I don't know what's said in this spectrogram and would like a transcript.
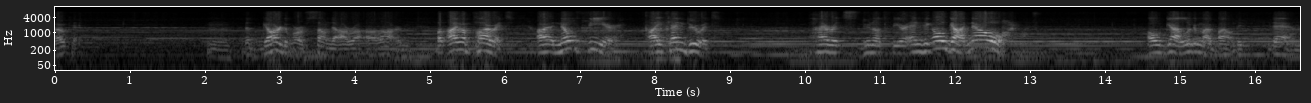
Okay. Hmm. The guard will sound alarm. But I'm a pirate. Uh, no fear. I can do it. Pirates do not fear anything. Oh god, no! Oh god, look at my bounty. Damn.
